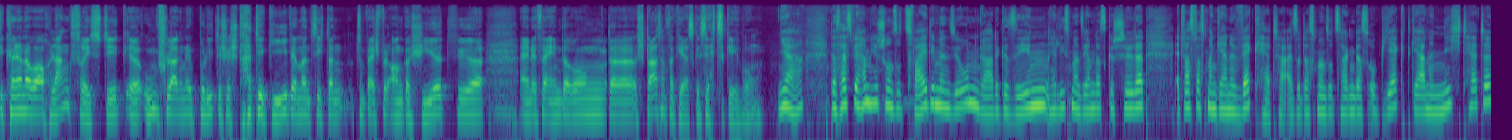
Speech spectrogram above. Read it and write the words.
Die können aber auch langfristig äh, umschlagen in politische Strategie, wenn man sich dann zum Beispiel engagiert für eine Veränderung der Straßenverkehrsgesetzgebung. Ja, das heißt, wir haben hier schon so zwei Dimensionen gerade gesehen. Herr Liesmann, Sie haben das geschildert. Etwas, was man gerne weg hätte, also dass man sozusagen das Objekt gerne nicht hätte.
